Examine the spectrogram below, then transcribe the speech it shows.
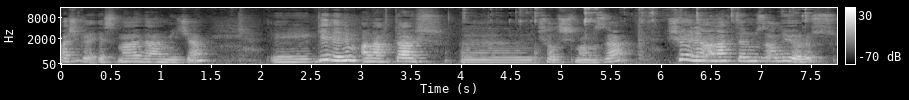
Başka esma vermeyeceğim. Ee, gelelim anahtar e, çalışmamıza. Şöyle anahtarımızı alıyoruz.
